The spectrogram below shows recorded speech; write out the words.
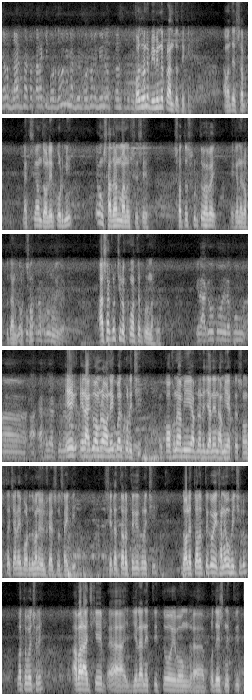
যারা ব্লাড দাতা তারা কি বর্ধমানে বর্ধমানের বিভিন্ন প্রান্ত থেকে এসছে? বর্ধমানের বিভিন্ন প্রান্ত থেকে। আমাদের সব ম্যাক্সিমাম দলের কর্মী এবং সাধারণ মানুষ এসে স্বতঃস্ফূর্তভাবে এখানে রক্তদান করছেন লক্ষ্যমাত্রা পূরণ হয়ে যাবে। আশা করছি লক্ষ্যমাত্রা পূরণ হবে। এর আগেও তো এরকম এর আগেও আমরা অনেকবার করেছি। কখনো আমি আপনারা জানেন আমি একটা সংস্থা চালাই বর্ধমান ওয়েলফেয়ার সোসাইটি সেটার তরফ থেকে করেছি। দলের তরফ থেকেও এখানেও হয়েছিল গত বছরে। আবার আজকে জেলা নেতৃত্ব এবং প্রদেশ নেতৃত্ব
